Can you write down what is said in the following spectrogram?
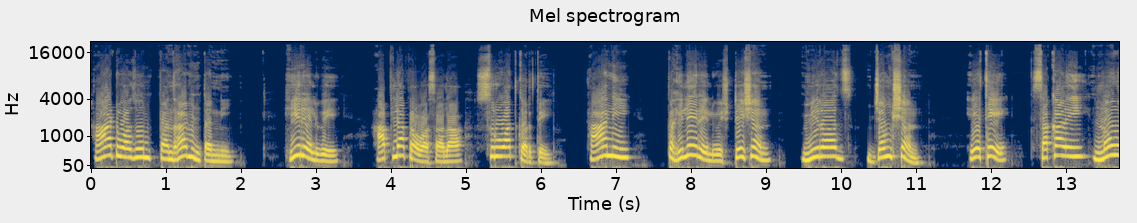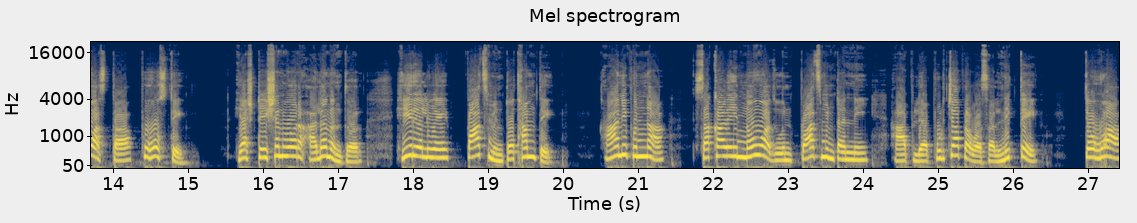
आठ वाजून पंधरा मिनिटांनी ही रेल्वे आपल्या प्रवासाला सुरुवात करते आणि पहिले रेल्वे स्टेशन मिरज जंक्शन येथे सकाळी नऊ वाजता पोहोचते. या स्टेशनवर आल्यानंतर ही रेल्वे पाच मिनटं थांबते. आणि पुन्हा सकाळी नऊ वाजून पाच मिनिटांनी आपल्या पुढच्या प्रवासाला निघते. तेव्हा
